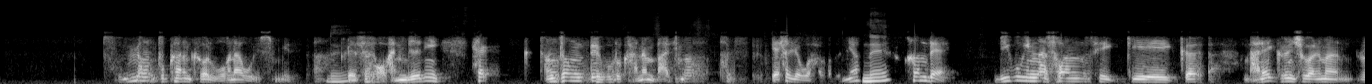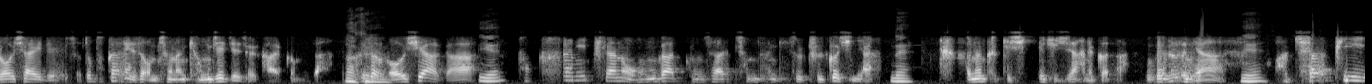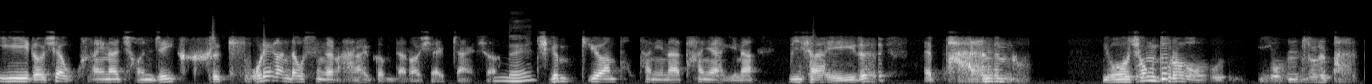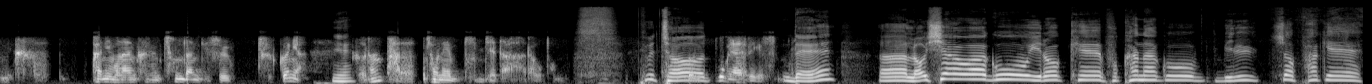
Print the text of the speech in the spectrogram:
분명 북한은 그걸 원하고 있습니다. 네. 그래서 완전히 핵 강성대국으로 가는 마지막 하려고 하거든요. 네. 그런데 미국이나 서방 세계가 만약에 그런 식으로 하면 러시아에 대해서도 북한에 대해서 엄청난 경제 제재를 가할 겁니다. 아, 그래서 러시아가 예. 북한이 필요한 온갖 군사 첨단 기술 줄 것이냐. 네. 그거는 그렇게 쉽게 주지 않을 거다. 왜 그러냐? 예. 어차피 이 러시아 우크라이나 전쟁이 그렇게 오래 간다고 생각은 안 할 겁니다. 러시아 입장에서. 네. 지금 필요한 포탄이나 탄약이나 미사일을 바르는 거. 요 정도로 이 온도를 받는 판이 원하는 그런 첨단 기술 줄 거냐? 예. 그런 다른 전의 문제다라고 봅니다. 그 저, 꼭 해야 되겠습니다. 네. 어, 러시아하고 이렇게 북한하고 밀접하게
